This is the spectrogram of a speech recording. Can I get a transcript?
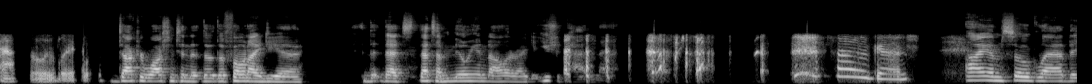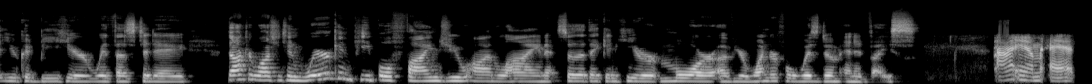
Absolutely. Dr. Washington, the, the, the phone idea, that's that's a million dollar idea. You should patent that. oh gosh. I am so glad that you could be here with us today. Dr. Washington, where can people find you online so that they can hear more of your wonderful wisdom and advice? I am at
